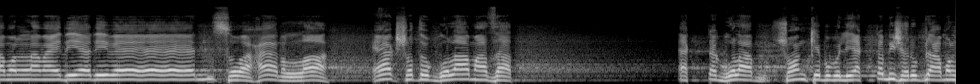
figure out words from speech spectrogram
আমল নামায় দিয়ে দিবেন। সোহান আল্লাহ একশত গোলাম আজাদ। একটা গোলাম সংক্ষেপে বলি, একটা বিষয়ের উপরে আমল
